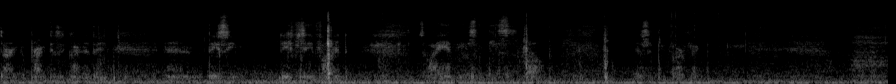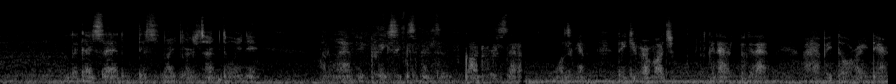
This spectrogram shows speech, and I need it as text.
target practicing kind of thing, and they seem they seem fine. So I am using these as well. This should be perfect. Like I said, this is my first time doing it. I don't have a crazy expensive contour setup. Once again, thank you very much. Look at that, look at that. I have a doe right there.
